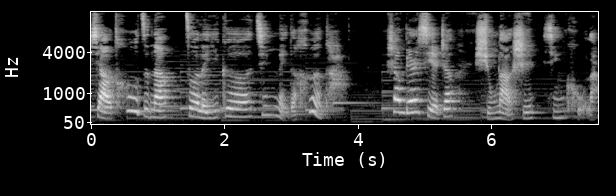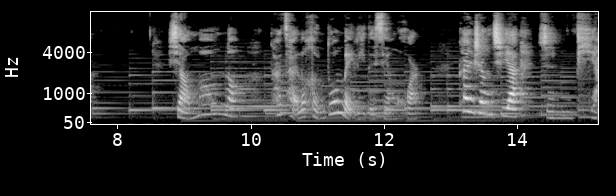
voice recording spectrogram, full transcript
小兔子呢，做了一个精美的贺卡。上边写着“熊老师辛苦了”。小猫呢，它采了很多美丽的鲜花，看上去呀真漂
